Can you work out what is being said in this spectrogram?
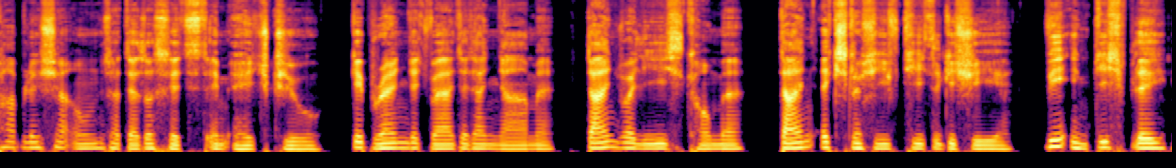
Publisher unser, der so sitzt im HQ. Gebrandet werde dein Name, dein Release komme, dein Exklusivtitel geschehe, wie im Display,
